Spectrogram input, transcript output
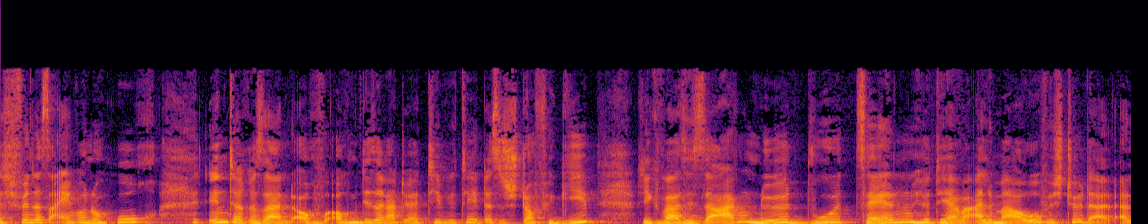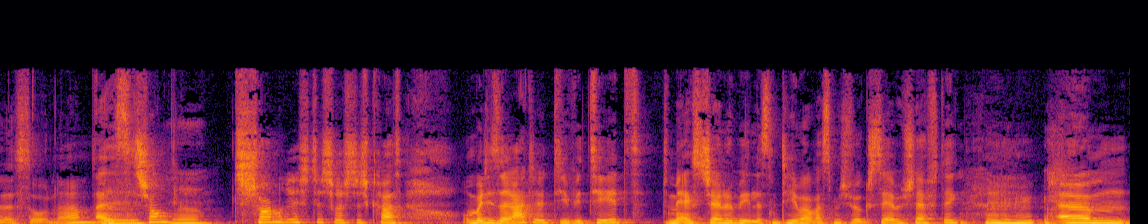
ich finde das einfach nur hochinteressant, auch, auch mit dieser Radioaktivität, dass es Stoffe gibt, die quasi sagen, nö, du Zellen, hört hier aber alle mal auf, ich töte halt alles so, ne? Also, es ist schon, Mhm. ja. schon richtig, richtig krass. Und bei dieser Radioaktivität, du merkst, Tschernobyl ist ein Thema, was mich wirklich sehr beschäftigt, Mhm. ähm,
